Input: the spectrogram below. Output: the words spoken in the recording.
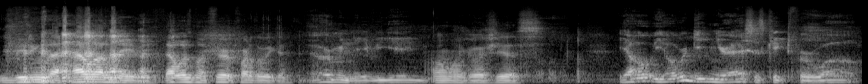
beating the hell out of Navy. That was my favorite part of the weekend. Army Navy game. Oh my gosh, yes. Y'all, y'all were getting your asses kicked for a while.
